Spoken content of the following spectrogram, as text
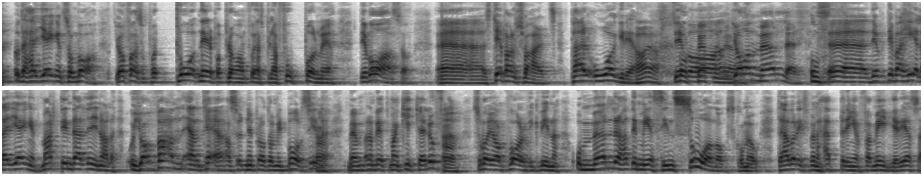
och det här gänget som var. Jag får alltså på, på, nere på plan får jag spela fotboll med. Det var alltså eh, Stefan Schwarz, Per Ågren. Ja, ja. Det var. Jan Möller. Eh, det, det var hela gänget. Martin Dahlin och alla. Och jag vann en tävling. Alltså ni pratar om mitt bollsinne. Men man vet man kickar i luften. Ja. Så var jag kvar och fick vinna. Och Möller hade med sin son också kommer jag ihåg. Det här var liksom en happening, en familjeresa.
